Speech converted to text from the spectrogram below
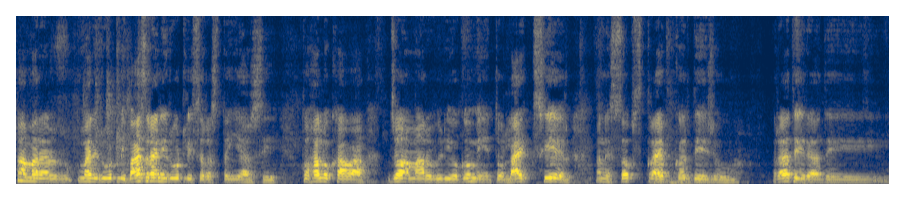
હા, મારા મારી રોટલી, બાજરાની રોટલી સરસ તૈયાર છે. તો હાલો ખાવા. જો આ મારો વીડિયો ગમે તો લાઈક, શેર અને સબસ્ક્રાઈબ કરી દેજો. રાધે રાધે.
